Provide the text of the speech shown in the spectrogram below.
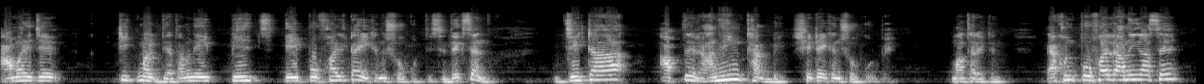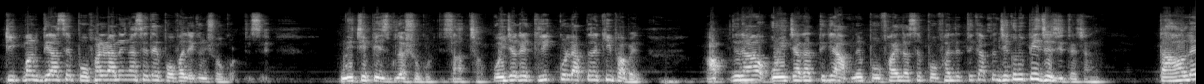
আমার এই যে টিকমার্ক দেওয়া তার মানে এই পেজ এই প্রোফাইলটা এখানে শো করতেছে, দেখছেন? যেটা আপনার রানিং থাকবে, সেটা এখানে শো করবে, মাথার এখানে। এখন প্রোফাইল রানিং আছে টিকমার্ক দেওয়া আছে প্রোফাইল রানিং আছে, তাই প্রোফাইল এখানে শো করতেছে। নিচে পেজগুলো শো করতেছে আচ্ছা ওই জায়গায় ক্লিক করলে আপনারা কি পাবেন? আপনারা ওই জায়গার থেকে আপনার প্রোফাইল আছে প্রোফাইলের থেকে আপনি যে কোনো পেজে যেতে চান, তাহলে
